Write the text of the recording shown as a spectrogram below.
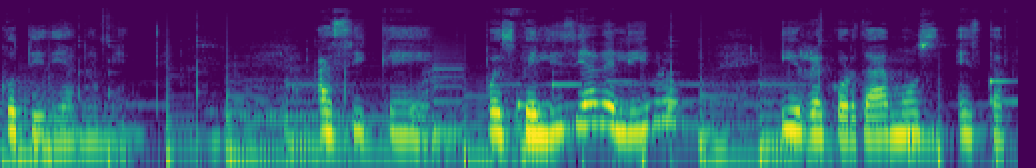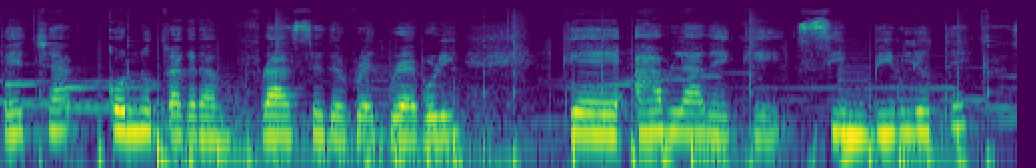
cotidianamente. Así que, pues feliz día del libro y recordamos esta fecha con otra gran frase de Red Bradbury que habla de que sin bibliotecas,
